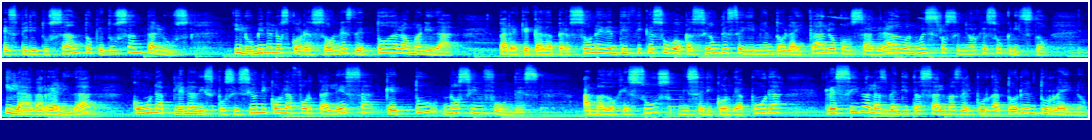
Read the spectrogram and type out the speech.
Espíritu Santo, que tu santa luz ilumine los corazones de toda la humanidad, para que cada persona identifique su vocación de seguimiento laical o consagrado a nuestro Señor Jesucristo y la haga realidad con una plena disposición y con la fortaleza que tú nos infundes. Amado Jesús, misericordia pura, recibe a las benditas almas del purgatorio en tu reino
